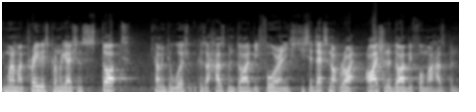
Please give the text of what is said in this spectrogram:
in one of my previous congregations stopped coming to worship because her husband died before, and she said, That's not right. I should have died before my husband.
